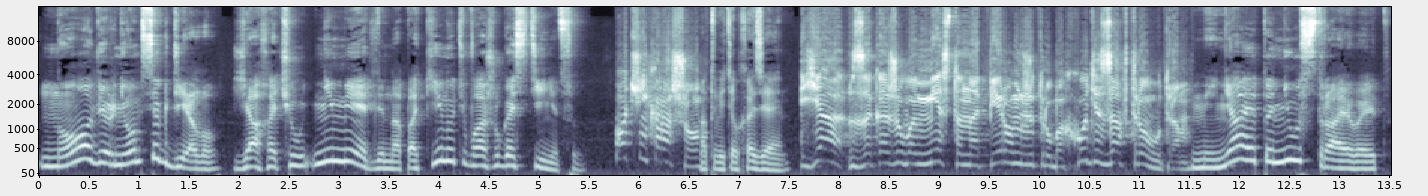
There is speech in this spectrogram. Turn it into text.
Но вернемся к делу. Я хочу немедленно покинуть вашу гостиницу. Очень хорошо, ответил хозяин. Я закажу вам место на первом же трубоходе завтра утром. Меня это не устраивает.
